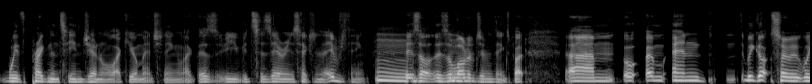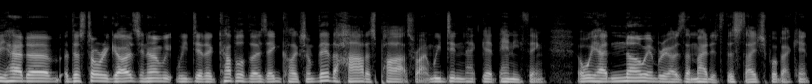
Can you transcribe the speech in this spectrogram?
with pregnancy in general, like you're mentioning. Like there's even cesarean sections, everything. There's a there's a lot of different things, but um, um and we got so we had uh, the story goes, you know, we, we did a couple of those egg collections. They're the hardest parts, right? And we didn't get anything. We had no embryos that made it to the stage to put back in,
